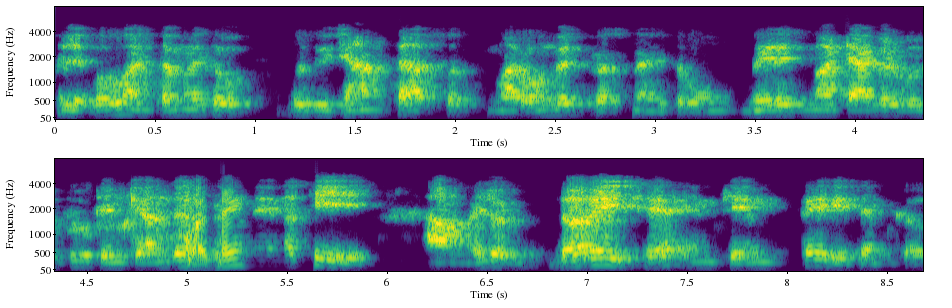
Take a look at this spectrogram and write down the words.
એટલે ભગવાન તમે તો બધું જાણતા હશો મારો અંગત પ્રશ્ન છે તો હું મેરેજ માટે આગળ વધુ કેમ કે અંદર નથી આમ એટલે ડરે છે એમ કે એમ કઈ રીતે એમ કહે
